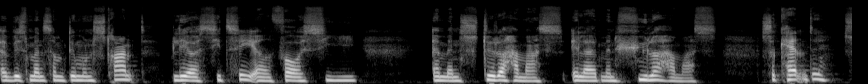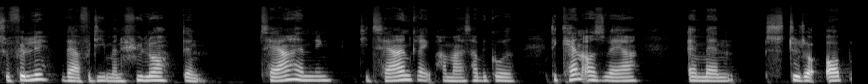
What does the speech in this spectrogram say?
at hvis man som demonstrant bliver citeret for at sige, at man støtter Hamas, eller at man hylder Hamas, så kan det selvfølgelig være, fordi man hylder den terrorhandling, de terrorangreb, Hamas har begået. Det kan også være, at man støtter op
